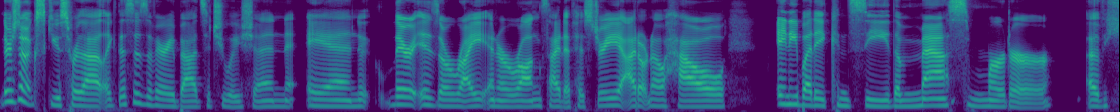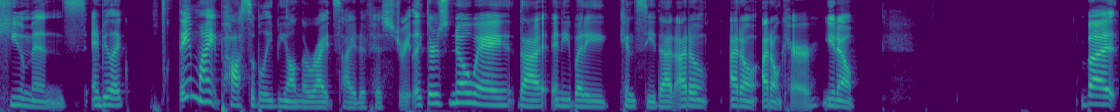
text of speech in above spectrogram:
There's no excuse for that. Like, this is a very bad situation, and there is a right and a wrong side of history. I don't know how anybody can see the mass murder of humans and be like, they might possibly be on the right side of history. Like there's no way that anybody can see that. I don't I don't I don't care, you know. But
